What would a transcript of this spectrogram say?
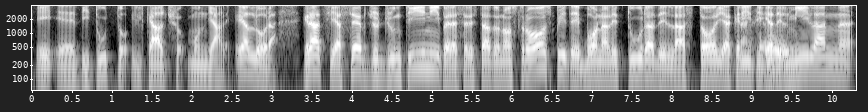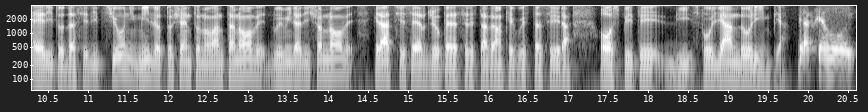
e eh, di tutto il calcio mondiale. E allora, grazie a Sergio Giuntini per essere stato nostro ospite, buona lettura della storia critica del Milan, edito da Sedi edizioni 1899-2019. Grazie Sergio per essere stato anche questa sera ospite di Sfogliando Olimpia. Grazie a voi.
